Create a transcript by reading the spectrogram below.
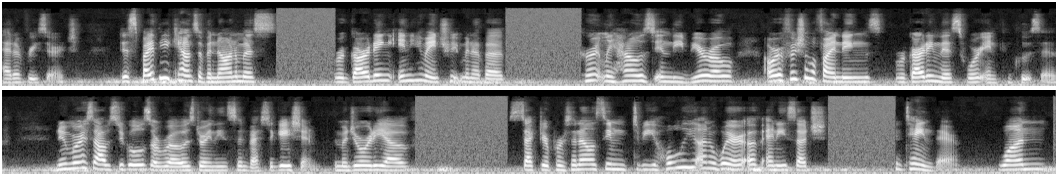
head of research. Despite the accounts of anonymous regarding inhumane treatment of a currently housed in the Bureau, our official findings regarding this were inconclusive. Numerous obstacles arose during this investigation. The majority of sector personnel seemed to be wholly unaware of any such contained there. One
